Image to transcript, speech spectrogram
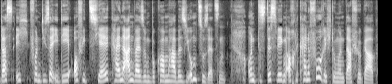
dass ich von dieser Idee offiziell keine Anweisung bekommen habe, sie umzusetzen. Und es deswegen auch keine Vorrichtungen dafür gab.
